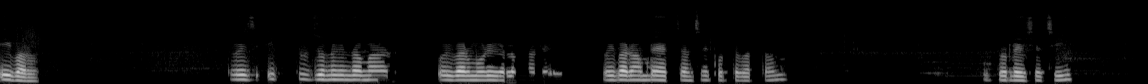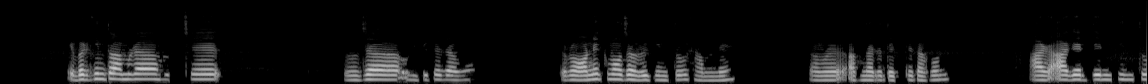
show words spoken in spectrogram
এইবারও। তো একটুর জন্য কিন্তু আমার ওইবার মরে গেলাম, নাহলে ওইবারও আমরা এক চান্সে করতে পারতাম। চলে এসেছি। এবার কিন্তু আমরা হচ্ছে সোজা ওইদিকে যাব। তবে অনেক মজা হবে কিন্তু সামনে। আপনারা দেখতে থাকুন। আর আগের দিন কিন্তু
